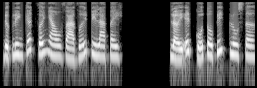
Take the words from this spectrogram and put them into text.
được liên kết với nhau và với Pillar Page. Lợi ích của Topic Cluster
